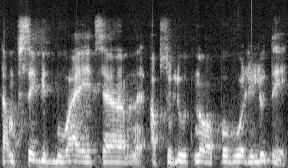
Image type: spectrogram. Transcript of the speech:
там все відбувається абсолютно по волі людей.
